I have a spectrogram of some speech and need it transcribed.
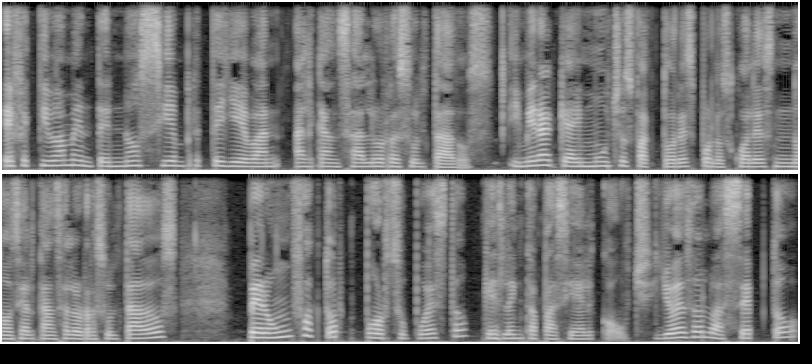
efectivamente no siempre te llevan a alcanzar los resultados. Y mira que hay muchos factores por los cuales no se alcanzan los resultados, pero un factor, por supuesto, que es la incapacidad del coach. Yo eso lo acepto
